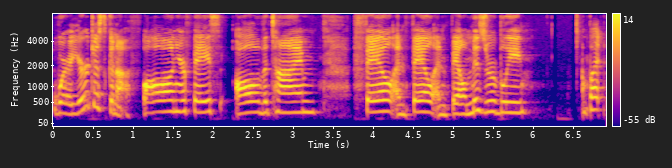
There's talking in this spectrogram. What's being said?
where you're just gonna fall on your face all the time fail and fail and fail miserably. But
